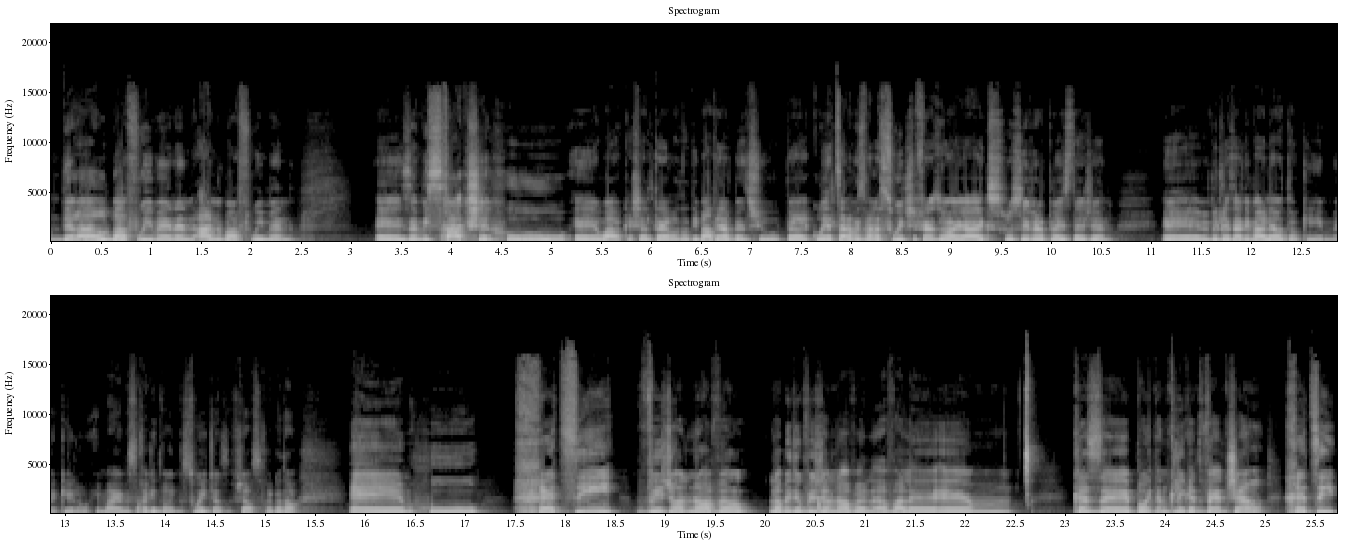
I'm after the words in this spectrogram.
Um, there are buff women and unbuff women. Uh, זה משחק שהוא uh, וואו קשה לתאר אותו דיברתי עליו באיזשהו פרק הוא יצא לא מזמן לסוויץ' לפני זה הוא היה אקסקלוסיבי לפלייסטיישן uh, ובגלל זה אני מעלה אותו כי אם כאילו אם היה משחק דברים בסוויץ' אז אפשר לשחק אותו. הוא חצי visual novel לא בדיוק visual novel אבל uh, um, כזה point and click adventure חצי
